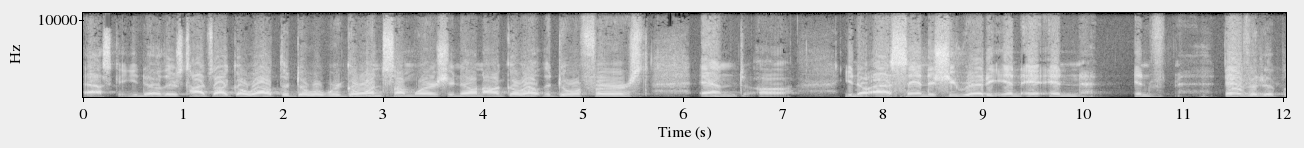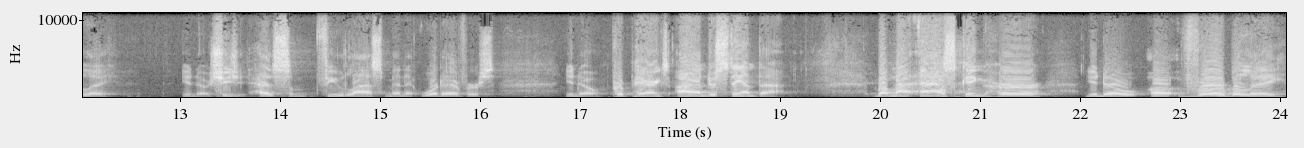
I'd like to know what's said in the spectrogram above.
asking. You know, there's times I go out the door, we're going somewhere, you know, and I'll go out the door first and, uh, you know, ask Sandy, is she ready? And, and, and inevitably, you know, she has some few last minute whatevers, you know, preparings. I understand that. But my asking her, you know, uh, verbally,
